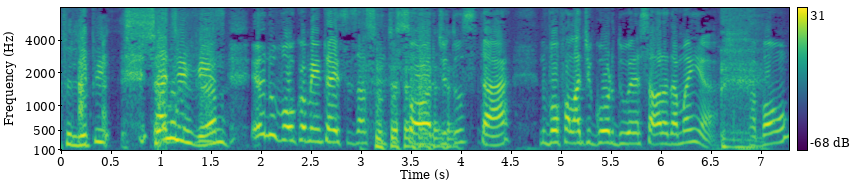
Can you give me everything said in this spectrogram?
Felipe, se Tá eu não me difícil. engano, Eu não vou comentar esses assuntos sórdidos, tá? Não vou falar de gordura essa hora da manhã, tá bom?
